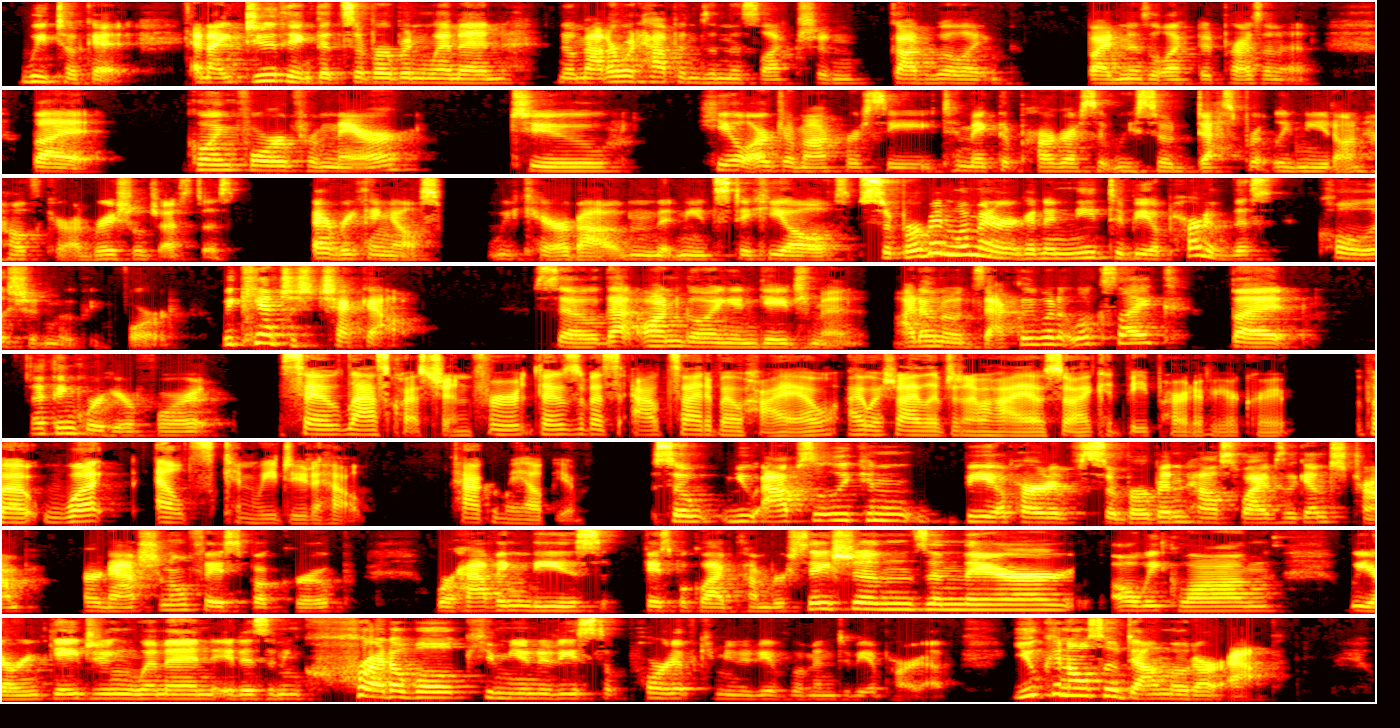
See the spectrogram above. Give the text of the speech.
we took it. And I do think that suburban women, no matter what happens in this election, God willing, Biden is elected president. But going forward from there to heal our democracy, to make the progress that we so desperately need on healthcare, on racial justice, everything else we care about and that needs to heal. Suburban women are going to need to be a part of this coalition moving forward. We can't just check out. So that ongoing engagement, I don't know exactly what it looks like, but I think we're here for it. So, last question for those of us outside of Ohio. I wish I lived in Ohio so I could be part of your group. But what else can we do to help? How can we help you? So, you absolutely can be a part of Suburban Housewives Against Trump, our national Facebook group. We're having these Facebook Live conversations in there all week long. We are engaging women. It is an incredible community, supportive community of women to be a part of. You can also download our app.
